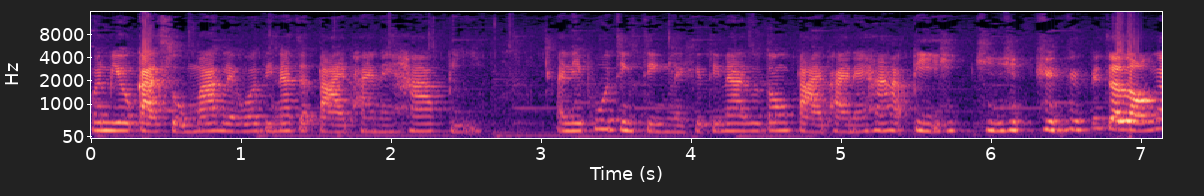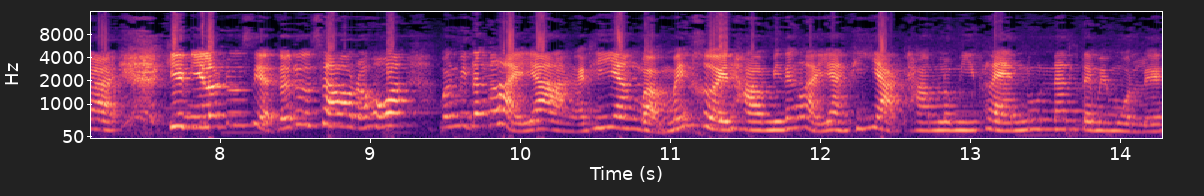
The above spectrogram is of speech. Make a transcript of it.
มันมีโอกาสสูงมากเลยว่าตีน่าจะตายภายใน 5 ปี อันนี้พูดจริง ๆ เลยคือตีน่าจะต้องตายภายใน 5 ปีไม่จะร้องไห้คลิปนี้เราดูเสียแล้วดูเศร้านะเพราะว่ามันมีตั้งหลายอย่างอะที่ยังแบบไม่เคยทำมีตั้งหลายอย่างที่อยากทำเรามีแพลนนู่นนั่นเต็มไปหมดเลย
